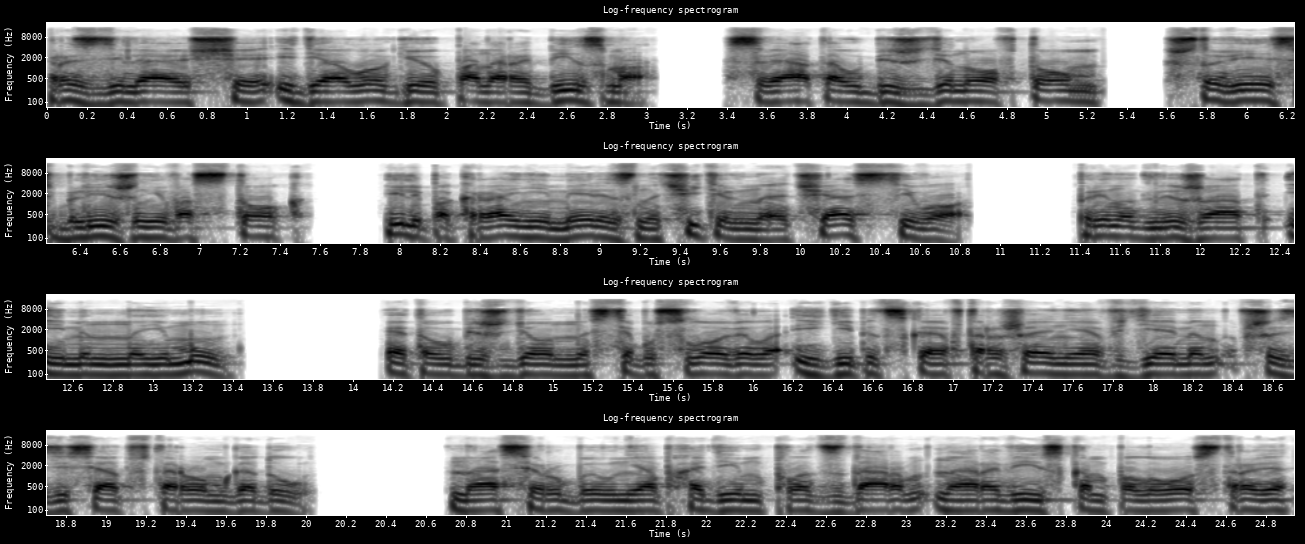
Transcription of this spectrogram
разделяющее идеологию панарабизма, свято убеждено в том, что весь Ближний Восток, или, по крайней мере, значительная часть его, принадлежат именно ему. Эта убежденность обусловила египетское вторжение в Йемен в 62 году. Насеру был необходим плацдарм на Аравийском полуострове,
